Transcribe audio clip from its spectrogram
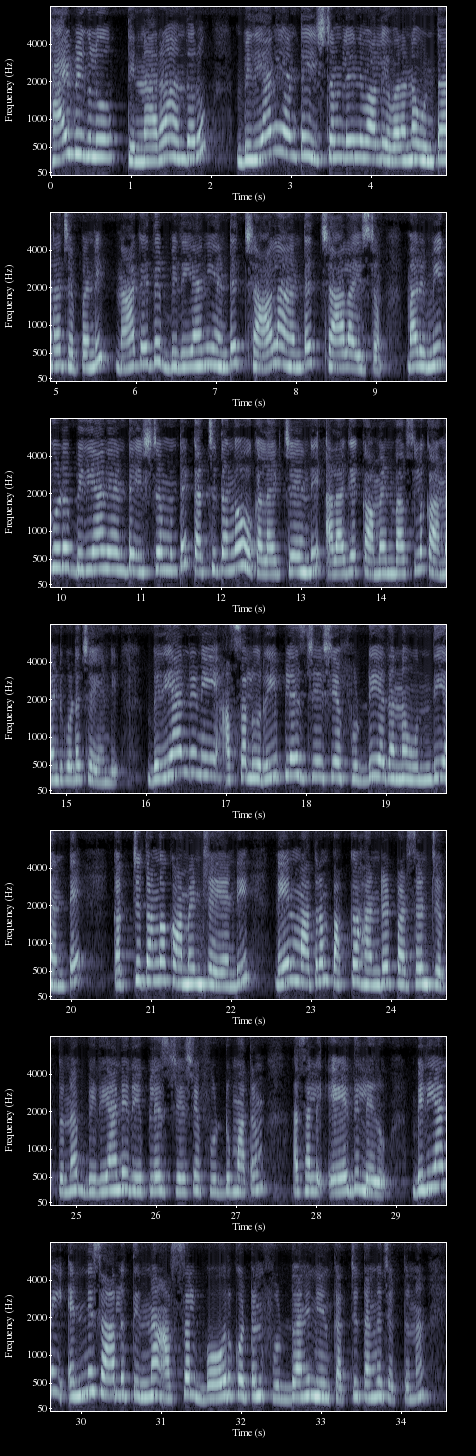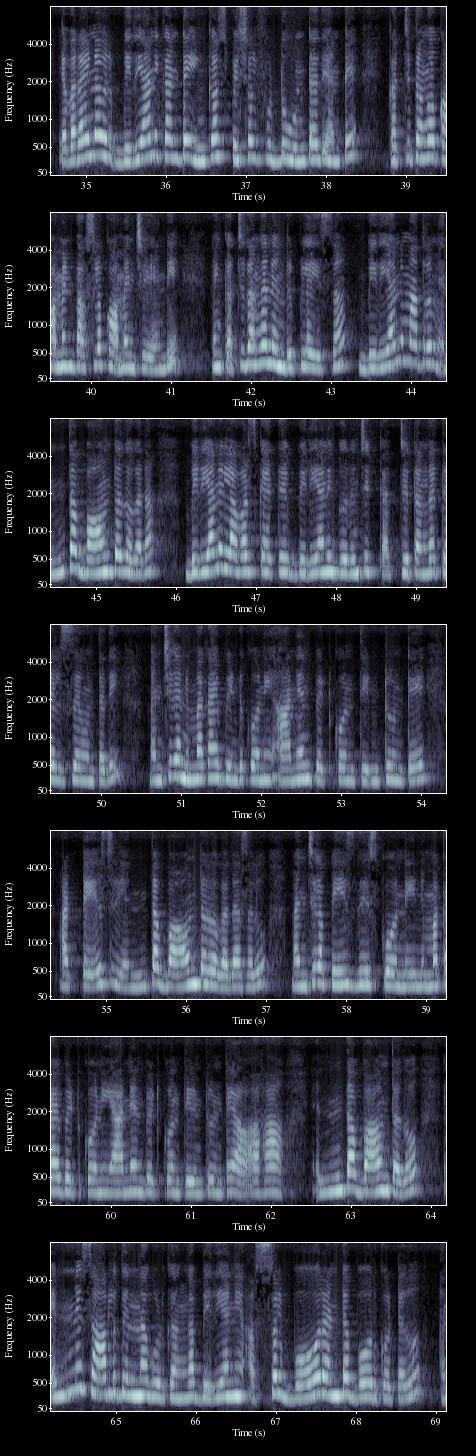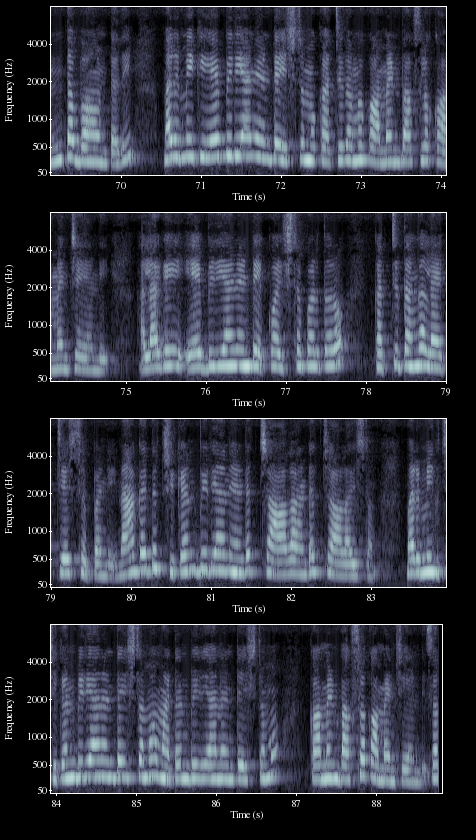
Hi బిగులు తిన్నారా అందరూ? బిర్యానీ అంటే ఇష్టం లేని వాళ్ళు ఎవరన్నా ఉంటారా చెప్పండి? నాకైతే బిర్యానీ అంటే చాలా అంటే చాలా ఇష్టం. మరి మీకు కూడా బిర్యానీ అంటే ఇష్టం ఉంటే ఖచ్చితంగా ఒక లైక్ చేయండి. అలాగే కామెంట్ బాక్స్లో కామెంట్ కూడా చేయండి. బిర్యానీని అసలు రీప్లేస్ చేసే ఫుడ్ ఏదన్నా ఉంది అంటే ఖచ్చితంగా కామెంట్ చేయండి. నేను మాత్రం పక్క హండ్రెడ్ పర్సెంట్ చెప్తున్నా బిర్యానీ రీప్లేస్ చేసే ఫుడ్ మాత్రం అసలు ఏది లేదు. బిర్యానీ ఎన్నిసార్లు తిన్నా అస్సలు బోర్ కొట్టని ఫుడ్ అని నేను ఖచ్చితంగా చెప్తున్నా. ఎవరైనా బిర్యానీ కంటే ఇంకా స్పెషల్ ఫుడ్ ఉంటుంది అంటే ఖచ్చితంగా కామెంట్ బాక్స్లో కామెంట్ చేయండి. నేను ఖచ్చితంగా నేను రిప్లై ఇస్తా. బిర్యానీ మాత్రం ఎంత బాగుంటుందో కదా. బిర్యానీ లవర్స్కి అయితే బిర్యానీ గురించి ఖచ్చితంగా తెలిసే ఉంటుంది. మంచిగా నిమ్మకాయ పిండుకొని ఆనియన్ పెట్టుకొని తింటుంటే ఆ టేస్ట్ ఎంత బాగుంటుందో కదా అసలు. మంచిగా పీస్ తీసుకొని నిమ్మకాయ పెట్టుకొని ఆనియన్ పెట్టుకొని తింటుంటే ఆహా ఎంత బాగుంటుందో. ఎన్నిసార్లు తిన్నా గుడకంగా బిర్యానీ అస్సలు బోర్ అంటే బోర్ కొట్టదు అంత బాగుంటుంది. మరి మీకు ఏ బిర్యానీ అంటే ఇష్టమో ఖచ్చితంగా కామెంట్ బాక్స్లో కామెంట్ చేయండి. అలాగే ఏ బిర్యానీ అంటే ఎక్కువ ఇష్టపడతారో ఖచ్చితంగా లైక్ చేసి చెప్పండి. నాకైతే చికెన్ బిర్యానీ అంటే చాలా అంటే చాలా ఇష్టం. మరి మీకు చికెన్ బిర్యానీ అంటే ఇష్టమో మటన్ బిర్యానీ అంటే ఇష్టమో? కామెంట్ బాక్స్లో కామెంట్ చేయండి.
